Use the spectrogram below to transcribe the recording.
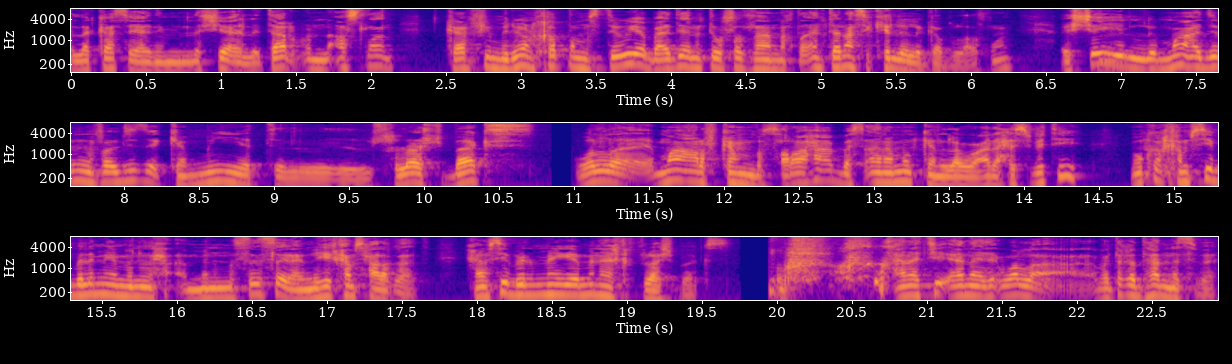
La Casa يعني من الأشياء اللي تعرف انه أصلا كان في مليون خطة مستوية بعدين أنت وصلت لها النقطة. أنت ناسي كل اللي قبل أصلا. الشيء اللي ما عجبني في الجزء كمية ال flashbacks والله ما أعرف كم بصراحة بس أنا ممكن لو على حسبتي ممكن 50% من من المسلسل يعني هي خمس حلقات 50% منها flashbacks. أنا تي أنا والله أعتقد هالنسبة.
